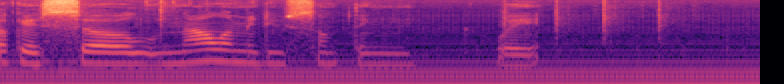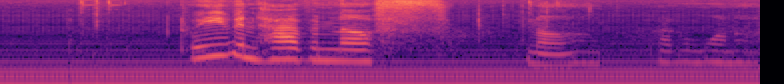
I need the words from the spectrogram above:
Okay, so now let me do something. Wait. Do I even have enough? No, I don't wanna.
